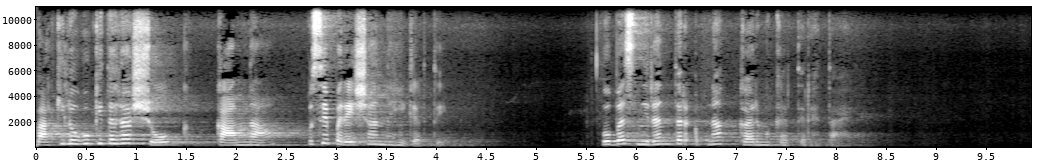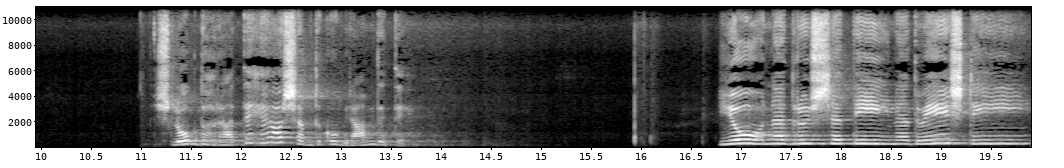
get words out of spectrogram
बाकी लोगों की तरह शोक, कामना उसे परेशान नहीं करती। वो बस निरंतर अपना कर्म करते रहता है। श्लोक दोहराते हैं और शब्द को विराम देते हैं। यो न दृश्यति, न द्वेष्टि,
